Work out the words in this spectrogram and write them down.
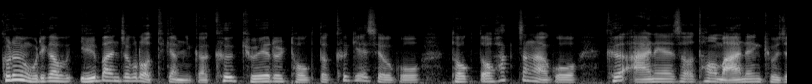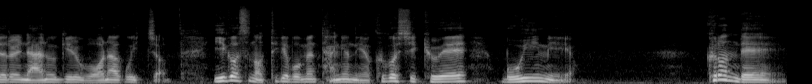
그러면 우리가 일반적으로 어떻게 합니까? 그 교회를 더욱더 크게 세우고 더욱더 확장하고 그 안에서 더 많은 교제를 나누길 원하고 있죠. 이것은 어떻게 보면 당연해요. 그것이 교회의 모임이에요. 그런데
